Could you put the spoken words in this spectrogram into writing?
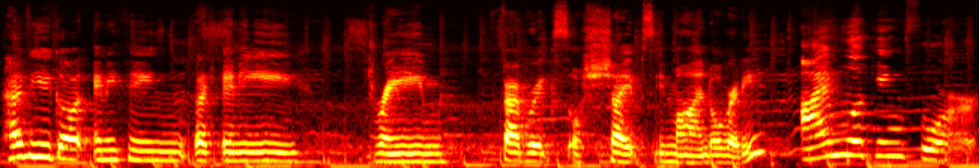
Have you got anything, like any dream fabrics or shapes in mind already? I'm looking for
